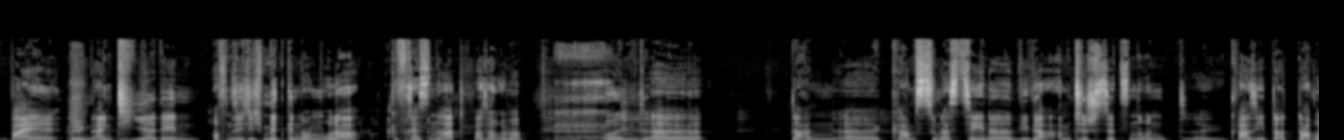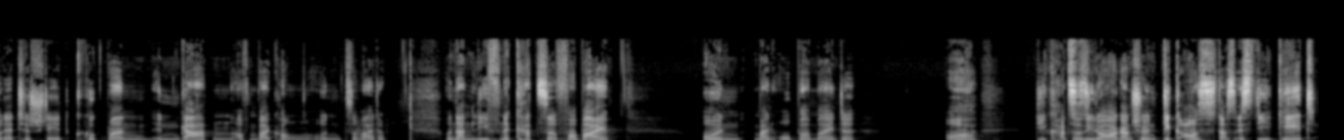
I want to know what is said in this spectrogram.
Weil irgendein Tier den offensichtlich mitgenommen oder gefressen hat, was auch immer. Und äh, dann äh, kam es zu einer Szene, wie wir am Tisch sitzen und äh, quasi da, da, wo der Tisch steht, guckt man in den Garten, auf den Balkon und so weiter. Und dann lief eine Katze vorbei und mein Opa meinte, oh, die Katze sieht aber ganz schön dick aus. Das ist die. Geht,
